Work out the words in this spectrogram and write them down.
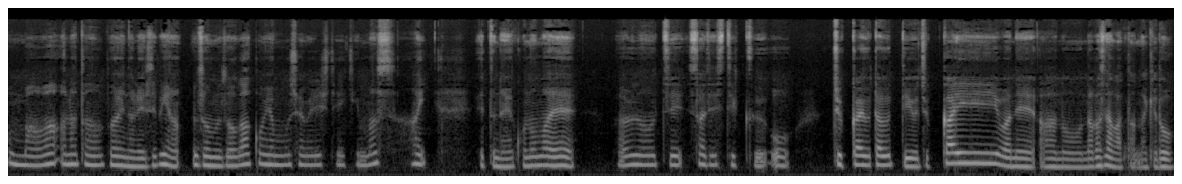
こんばんは。あなたの隣のレズビアン、うぞむぞが今夜もおしゃべりしていきます。はい。えっとね、この前、丸の内サディスティックを10回歌うっていう10回はね、あの、流せなかったんだけど、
